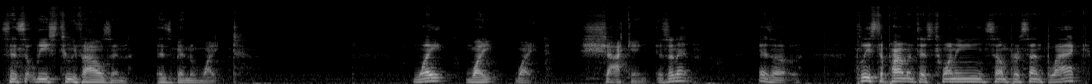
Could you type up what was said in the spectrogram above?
since at least 2000 has been white. White, white, white. Shocking, isn't it? There's a police department that's 20 some percent black.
